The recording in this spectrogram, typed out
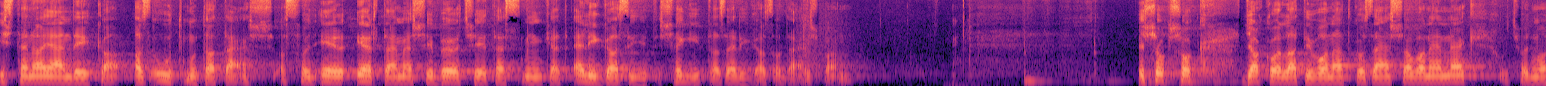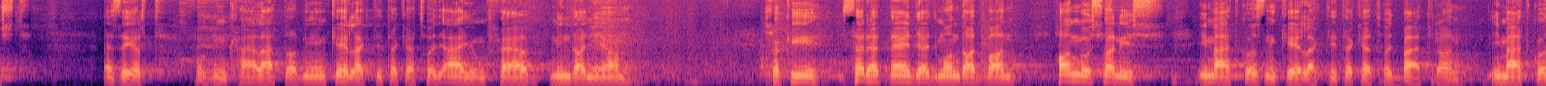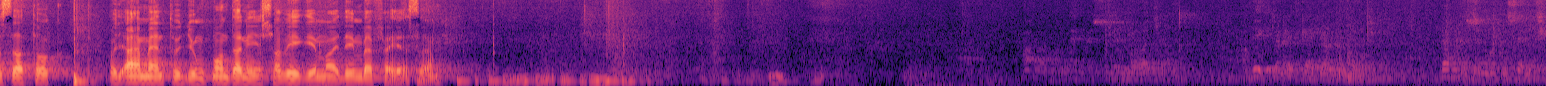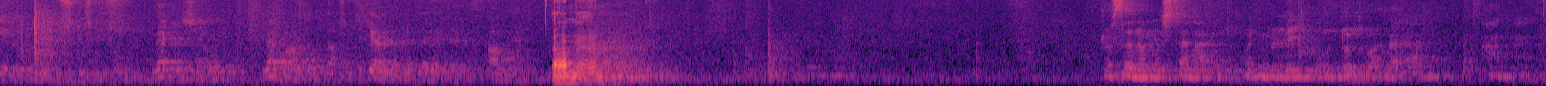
Isten ajándéka az útmutatás, az, hogy értelmesi, bölcsé tesz minket, eligazít, segít az eligazodásban. És sok-sok gyakorlati vonatkozása van ennek, úgyhogy most ezért fogunk hálát adni. Én kérlek titeket, hogy álljunk fel mindannyian, és aki szeretne egy-egy mondatban hangosan is imádkozni, kérlek titeket, hogy bátran imádkozzatok, hogy ámen tudjunk mondani, és a végén majd én befejezem. Amen. Köszönöm Istenem, hogy mindig gondod van rám.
